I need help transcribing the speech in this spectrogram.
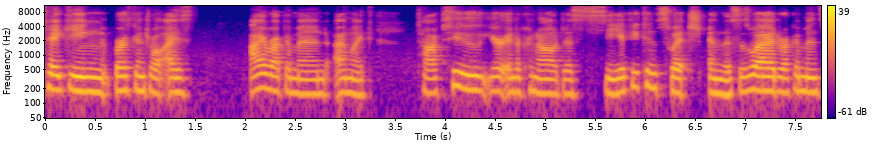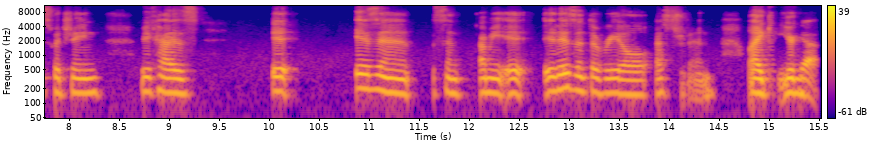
taking birth control i i recommend i'm like talk to your endocrinologist see if you can switch. And this is why i'd recommend switching because it isn't i mean it it isn't the real estrogen. Like you're Yeah.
